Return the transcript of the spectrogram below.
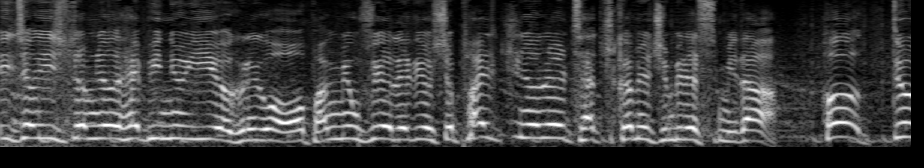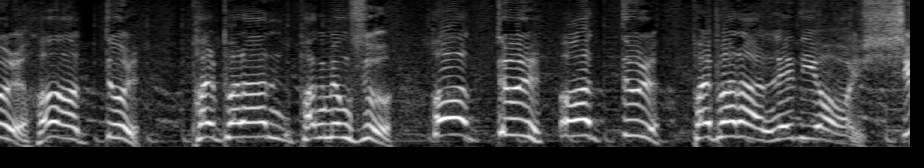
2023년 Happy New Year 그리고 박명수의 라디오쇼 8주년을 자축하며 준비를 했습니다. 헛둘 헛둘 팔팔한 박명수 헛둘 헛둘 팔팔한 라디오쇼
